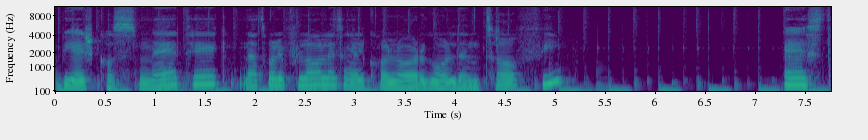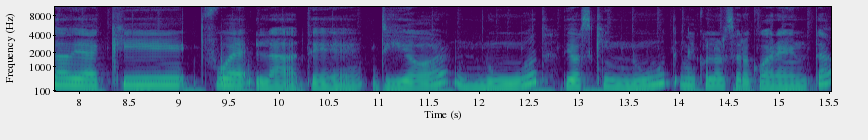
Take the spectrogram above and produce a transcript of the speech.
BH Cosmetic Naturally Flawless en el color Golden Toffee. Esta de aquí fue la de Dior Nude, Dior Skin Nude en el color 040.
